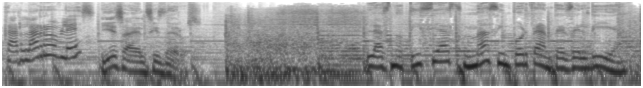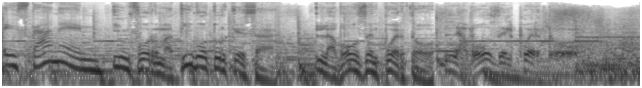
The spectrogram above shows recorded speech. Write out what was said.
Carla Robles y Esael Cisneros. Las noticias más importantes del día están en Informativo Turquesa, la voz del puerto. La voz del puerto.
